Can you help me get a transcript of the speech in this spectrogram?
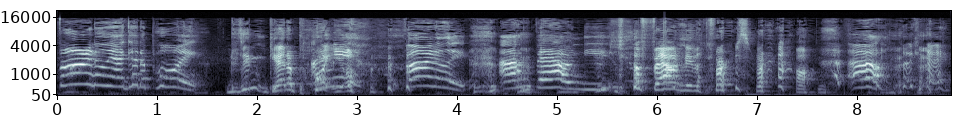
Finally, I get a point. You didn't get a point. I mean, finally, I found you. you found me the first round. Oh, okay.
